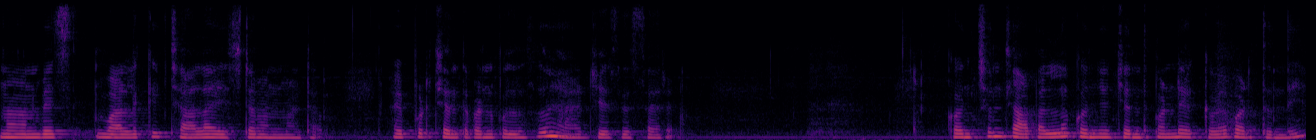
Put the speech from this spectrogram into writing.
నాన్ వెజ్ వాళ్ళకి చాలా ఇష్టం అనమాట ఇప్పుడు చింతపండు పులుసు యాడ్ చేసేసారు. కొంచెం చేపల్లో కొంచెం చింతపండు ఎక్కువే పడుతుంది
